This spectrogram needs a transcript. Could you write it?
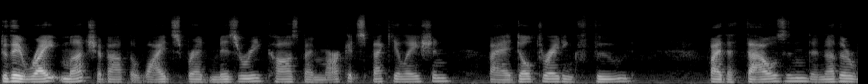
Do they write much about the widespread misery caused by market speculation, by adulterating food, by the thousand and other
